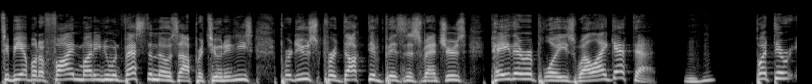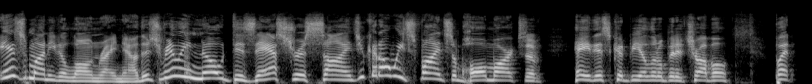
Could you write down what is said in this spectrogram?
to be able to find money to invest in those opportunities, produce productive business ventures, pay their employees well. I get that. Mm-hmm. But there is money to loan right now. There's really no disastrous signs. You can always find some hallmarks of, hey, this could be a little bit of trouble. But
